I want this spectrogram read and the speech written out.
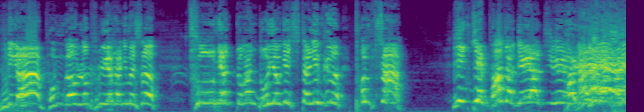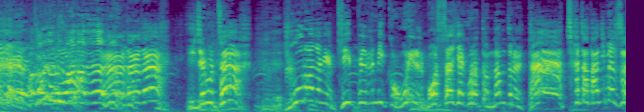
우리가 봄, 가을로 불려다니면서 수년 동안 노역에 시달린 그 품삯 이제 받아내야지. 받아내야지. 받아내야지. 이제부터 윤원영의 뒷배를 믿고 우리를 못 살게 굴었던 놈들을 다 찾아다니면서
